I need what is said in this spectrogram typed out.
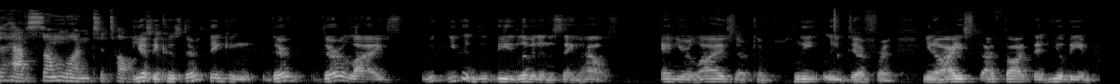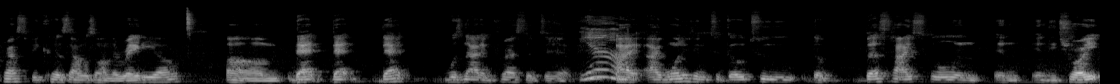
to have someone to talk to yeah, to. because they're thinking their their lives. You could be living in the same house, and your lives are completely different. You know, I used, I thought that he'll be impressed because I was on the radio. Um, that that that was not impressive to him. Yeah. I, I wanted him to go to the best high school in, in, in Detroit,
